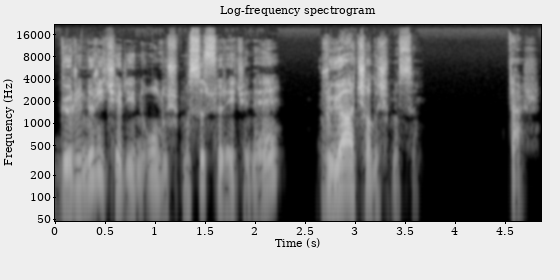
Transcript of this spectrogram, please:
görünür içeriğin oluşması sürecine rüya çalışması der.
